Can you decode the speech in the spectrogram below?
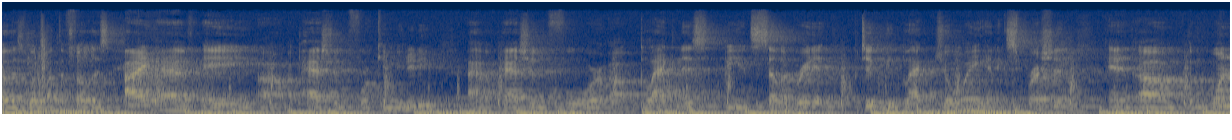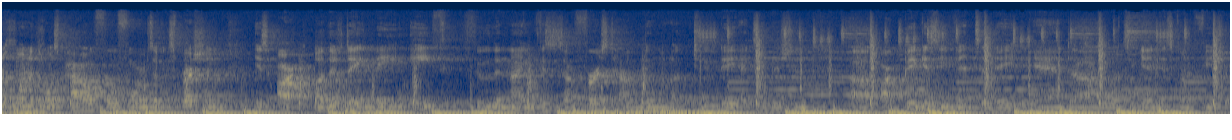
brothers? What about the fellas? I have a, uh, a passion for community. I have a passion for uh, blackness being celebrated, particularly black joy and expression. And um, the, one, one of the most powerful forms of expression is art. Mother's Day, May 8th through the 9th. This is our first time doing a two-day exhibition, uh, our biggest event to date. And uh, once again, it's going to feature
